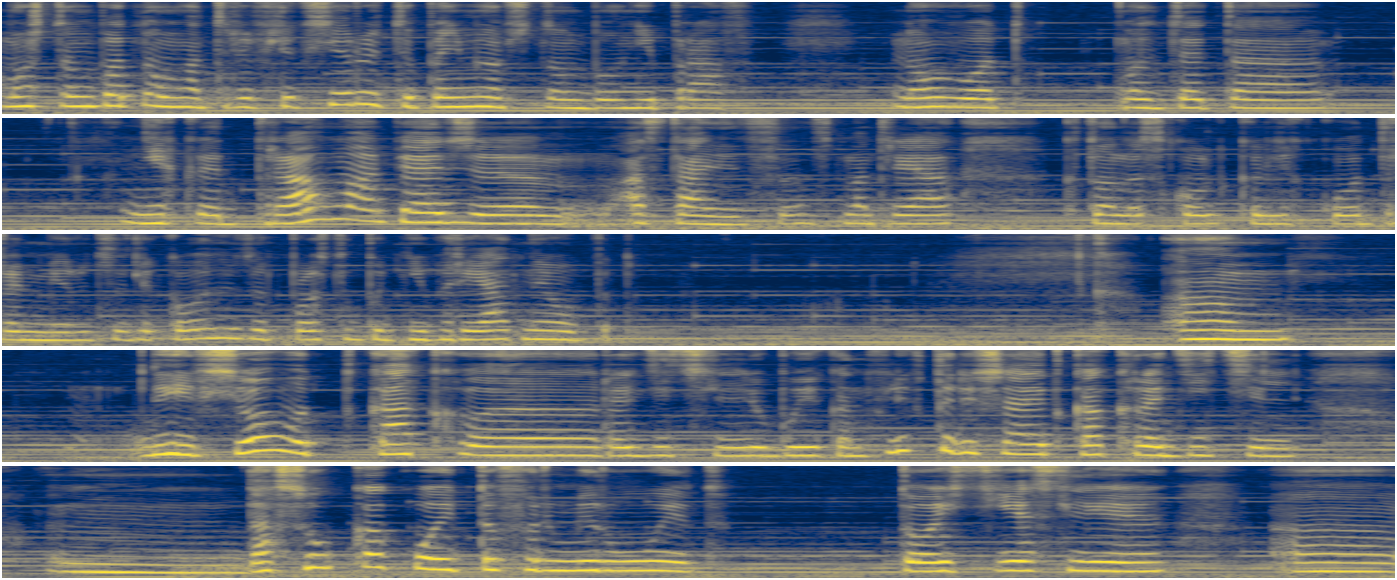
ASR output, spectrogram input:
может, он потом отрефлексирует и поймет, что он был неправ. Но вот, вот это некая травма, опять же, останется, смотря кто насколько легко травмируется. Для кого-то это просто будет неприятный опыт. Um, и все, вот как э, родитель любые конфликты решает, как родитель досуг какой-то формирует. То есть, если э,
